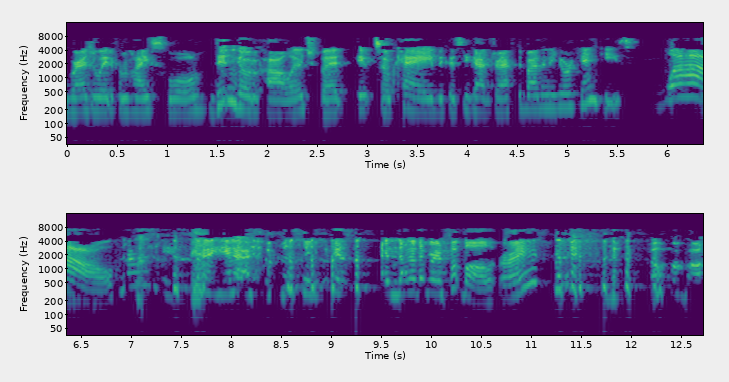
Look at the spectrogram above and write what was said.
graduated from high school, didn't go to college, but it's okay because he got drafted by the New York Yankees. Wow. yeah. and none of them are in football, right? no, no football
